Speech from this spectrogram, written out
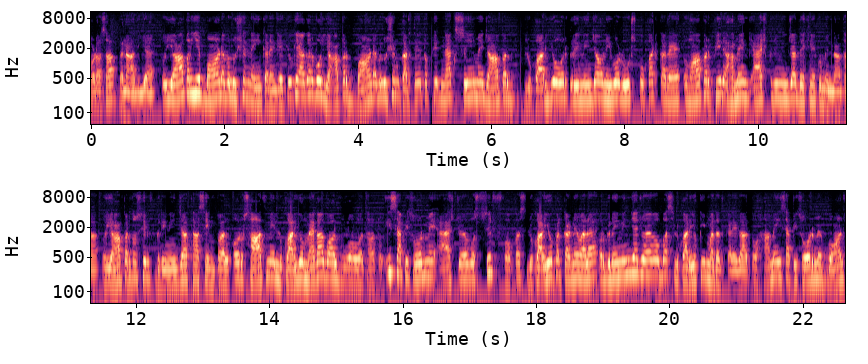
थोड़ा सा बना दिया है। तो यहाँ पर ये बॉन्ड एवोल्यूशन नहीं करेंगे, क्योंकि अगर वो यहाँ पर बॉन्ड एवोल्यूशन करते तो फिर नेक्स्ट सीन में जहाँ पर लुकारियो और ग्रीन निंजा और नीवो रूट्स को कट कर रहे हैं तो वहाँ पर फिर हमें एश ग्रीन निंजा देखने को मिलना था। तो यहाँ पर तो सिर्फ़ ग्रीन निंजा था सिंपल और साथ में लुकारियो मेगा बॉल हुआ हुआ था। तो इस एपिसोड में एश जो है वो सिर्फ़ फोकस लुकारियो पर करने वाला है, और ग्रीनिंजा जो है वो बस लुकारियो की मदद करेगा। तो हमें इस एपिसोड में बॉन्ड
